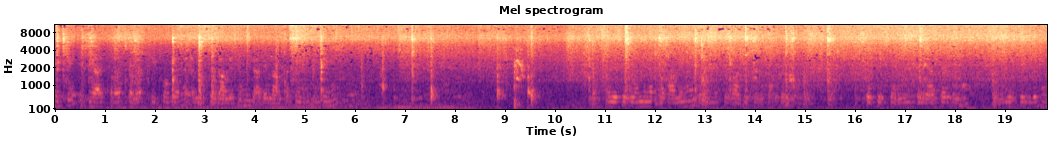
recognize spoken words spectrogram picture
देखिए प्याज थोड़ा कलर ठीक हो गया है, अब डाल लेते हैं, ज़्यादा लाल करके नहीं देते हैं और इसे दो मिनट पका लेंगे दो मिनट के बाद इसे निकाल देंगे तो फिर सैंडविच तैयार कर देंगे। सैंडविच के लिए हम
